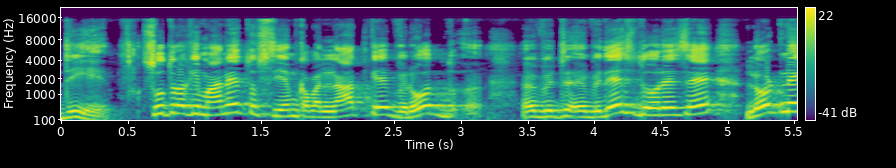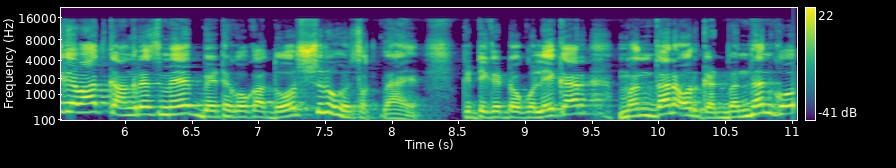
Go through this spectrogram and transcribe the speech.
दी है। सूत्रों की माने तो सीएम कमलनाथ के विरोध विदेश दौरे से लौटने के बाद कांग्रेस में बैठकों का दौर शुरू हो सकता है। कि टिकटों को लेकर मंथन और गठबंधन को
